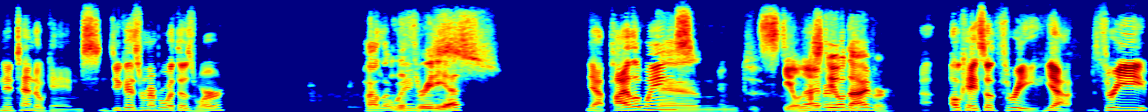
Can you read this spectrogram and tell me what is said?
Nintendo games. Do you guys remember what those were? Pilot The Wings 3DS. Yeah, Pilotwings. and Steel Diver. Steel Diver. Uh, okay, so three. Yeah, three.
